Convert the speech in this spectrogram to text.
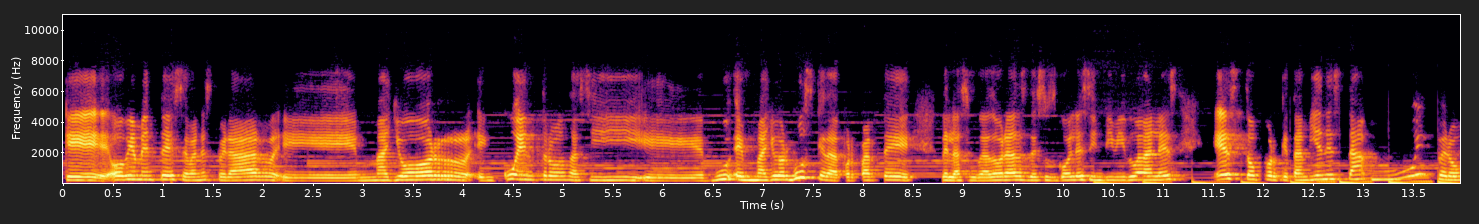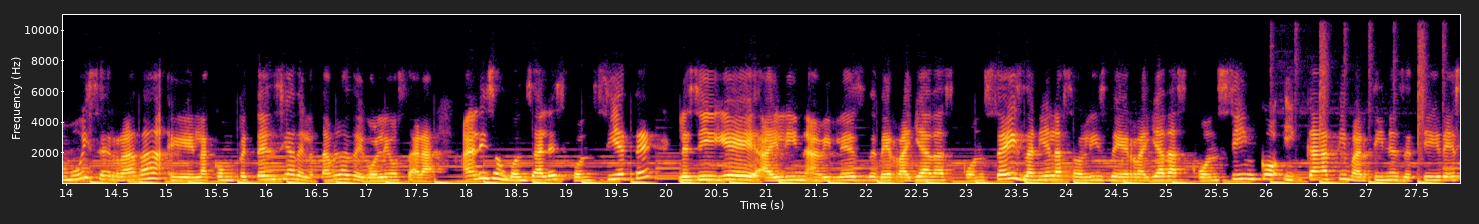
que obviamente se van a esperar eh, mayor encuentros, así, eh, en mayor búsqueda por parte de las jugadoras de sus goles individuales. Esto porque también está muy, pero muy cerrada eh, la competencia de la tabla de goleo, Sara. Alison González con 7, le sigue Aileen Avilés de, Rayadas con 6, Daniela Solís de Rayadas con 5 y Katy Martínez de Tigres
